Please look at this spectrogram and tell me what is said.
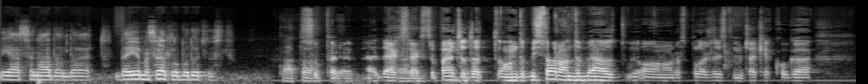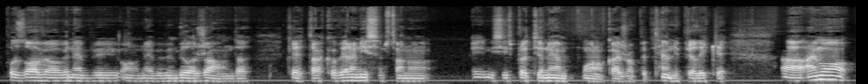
ja se nadam da, eto, da ima svetlu budućnost. Pa to. Super, ekstra, ekstra. Pa eto da onda bi stvarno onda bi, ono, raspoložili ste mi čak i ako ga pozove, ove ne bi, ono, ne bi mi bilo žao onda kad je tako. Vera nisam stvarno, mislim, ispratio, nemam, ono, kažem opet, nemam ni prilike. A, ajmo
